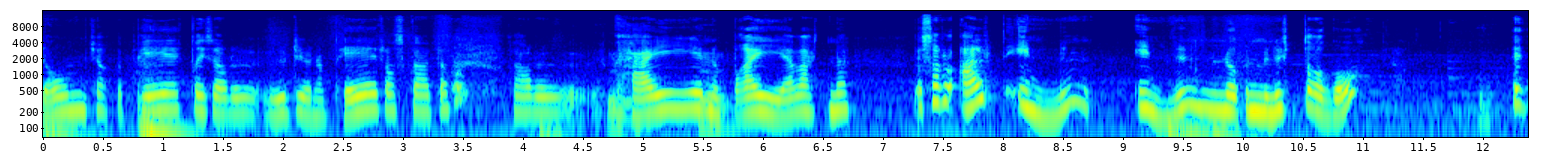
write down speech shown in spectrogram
Domkirke, Petri, så har du ut gjennom Pedersgata. Så har du Kaien og Breiavatnet. Så har du alt innen, innen noen minutter å gå. Et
